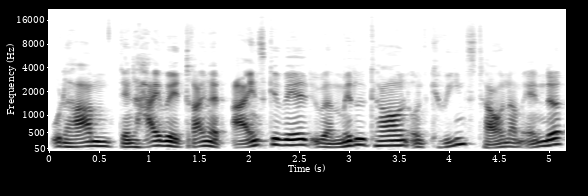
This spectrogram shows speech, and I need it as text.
und haben den Highway 301 gewählt über Middletown und Queenstown am Ende.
